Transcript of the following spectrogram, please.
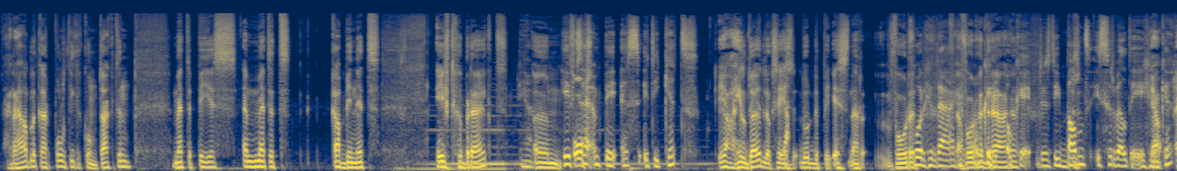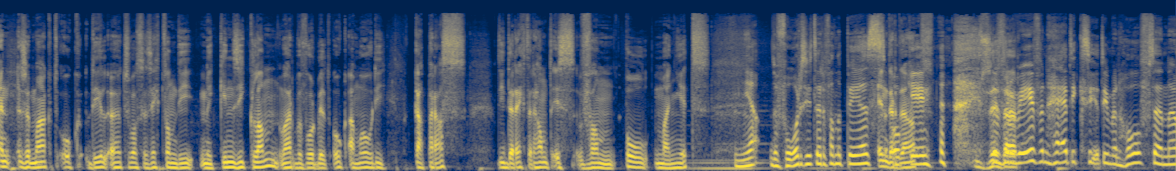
herhaaldelijk haar politieke contacten met de PS en met het kabinet heeft gebruikt. Ja. Um, heeft zij een PS-etiket? Ja, heel duidelijk. Zij is door de PS naar voren voorgedragen. Naar. Oké, dus die band dus- is er wel degelijk. Ja, en ze maakt ook deel uit, zoals ze zegt, van die McKinsey-klan, waar bijvoorbeeld ook Amaury Capras, die de rechterhand is van Paul Magnet. Ja, de voorzitter van de PS. Inderdaad. Okay. De verwevenheid, ik zie het in mijn hoofd en uh,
